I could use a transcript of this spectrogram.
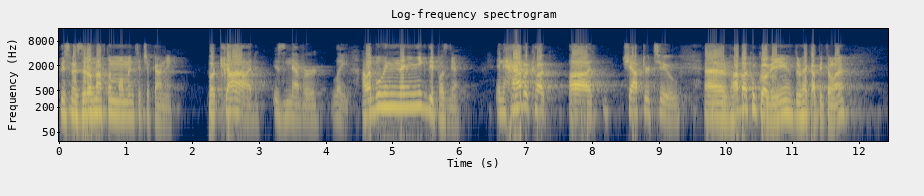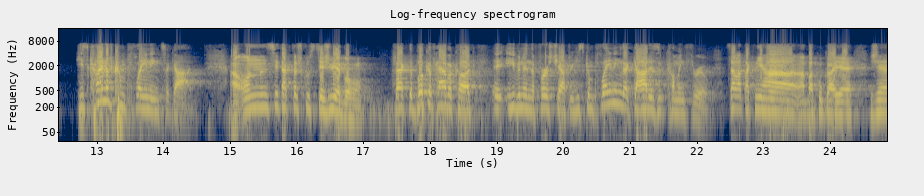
když jsme zrovna v tom momentě čekání. But God is never late. Ale Bůh není nikdy pozdě. In Habakkuk uh, chapter 2, Eh, V Habakukovi, v druhé kapitole, he's kind of complaining to God. a on si tak trošku stěžuje Bohu. In fact, the book of Habakkuk, e- even in the first chapter, he's complaining that God isn't coming through. Celá ta kniha Habakuka je, že,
